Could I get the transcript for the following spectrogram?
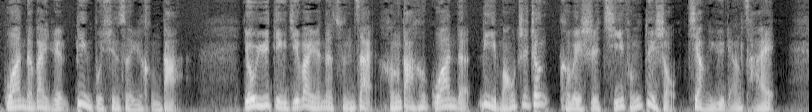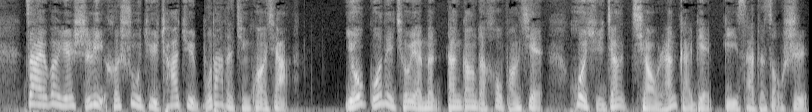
国安的外援并不逊色于恒大。由于顶级外援的存在，恒大和国安的利矛之争可谓是棋逢对手，将遇良才。在外援实力和数据差距不大的情况下，由国内球员们担纲的后防线或许将悄然改变比赛的走势。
